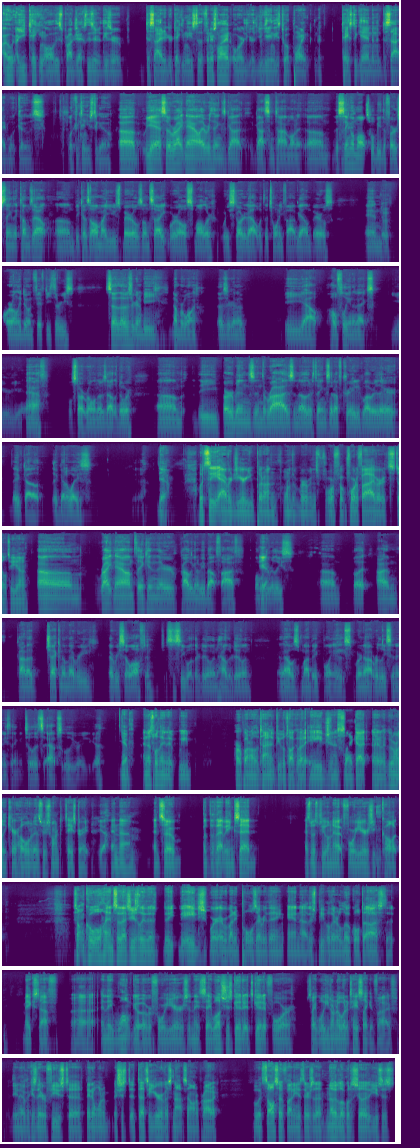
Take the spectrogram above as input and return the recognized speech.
are, are you taking all these projects? These are these are decided. You're taking these to the finish line, or are you getting these to a point, taste again, and then decide what goes, what continues to go? Uh, yeah. So right now everything's got got some time on it. Um, the single malts will be the first thing that comes out um, because all my used barrels on site were all smaller. We started out with the 25 gallon barrels, and Mhm. we're only doing 53s. So those are going to be number one. Those are going to be out hopefully in the next year, year and a half. We'll start rolling those out the door. Um, the bourbons and the ryes and the other things that I've created while we're there, they've got a they've got a ways. Yeah. Yeah. What's the average year you put on one of the bourbons? Four, four, four to five, or it's still too young? Um, right now, I'm thinking they're probably going to be about five when Yeah. we release. Um, but I'm kind of checking them every every so often just to see what they're doing, how they're doing, and that was my big point: is we're not releasing anything until it's absolutely ready to go. Yeah. And that's one thing that we harp on all the time that people talk about age, and it's like I, I like we don't really care how old it is. We just want it to taste right. Yeah. And um and so, but with that being said, as most people know, at four years you can call it something cool, and so that's usually the the the age where everybody pulls everything. And uh, there's people that are local to us that make stuff, uh, and they won't go over four years, and they say, "Well, it's just good. It's good at four. It's like, well, you don't know what it tastes like at five, you know, because they refuse to. They don't want to. It's just it, that's a year of us not selling a product. But what's also funny is there's another local distiller that uses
